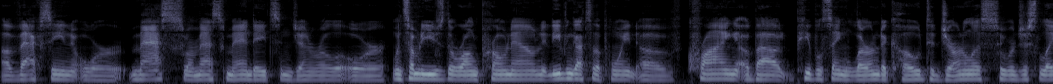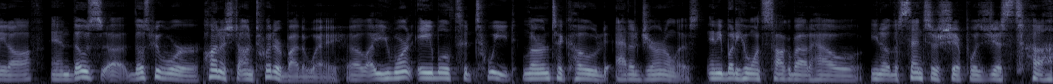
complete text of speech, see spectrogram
a vaccine or masks or mask mandates in general, or when somebody used the wrong pronoun, it even got to the point of crying about people saying "learn to code" to journalists who were just laid off. And those uh, those people were punished on Twitter, by the way. Uh, like you weren't able to tweet "learn to code" at a journalist. Anybody who wants to talk about how you know the censorship was just uh,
